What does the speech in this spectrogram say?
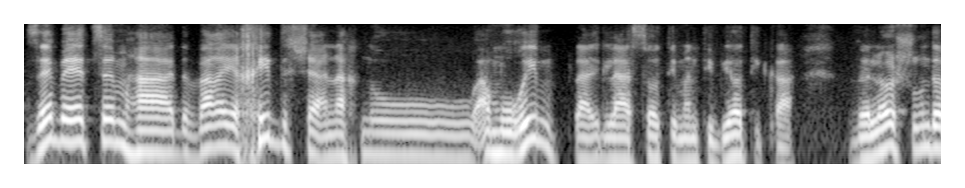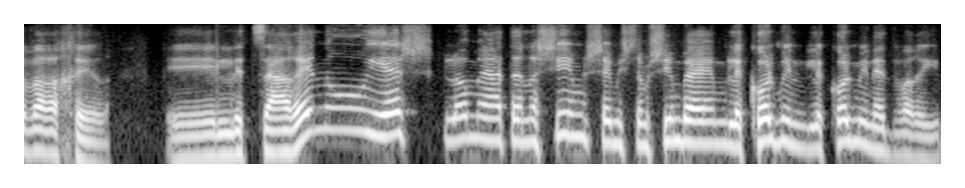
זה בעצם הדבר היחיד שאנחנו אמורים לעשות עם אנטיביוטיקה, ולא שום דבר אחר. אה, לצערנו, יש לא מעט אנשים שמשתמשים בהם לכל, מיני, לכל מיני דברים.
